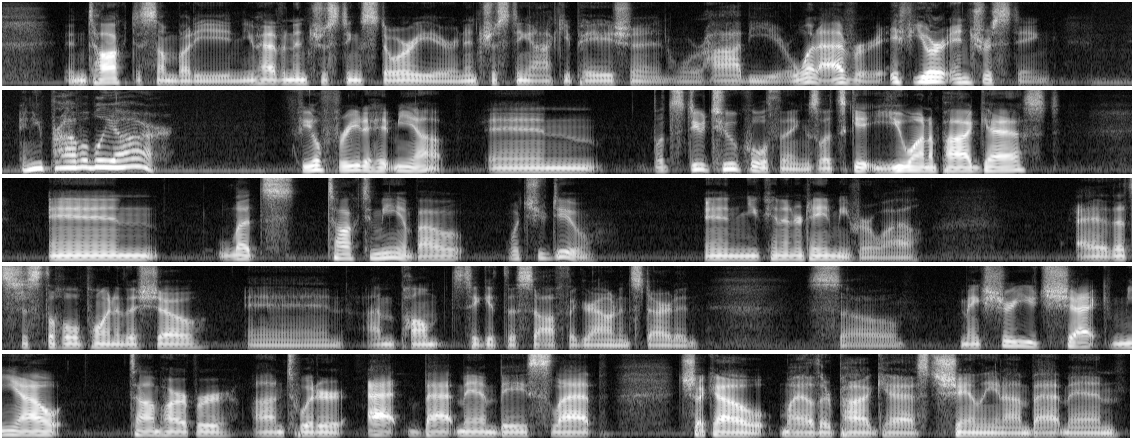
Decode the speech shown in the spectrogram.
and talk to somebody and you have an interesting story or an interesting occupation or hobby or whatever, if you're interesting, and you probably are, feel free to hit me up and let's do two cool things. Let's get you on a podcast and let's talk to me about what you do and you can entertain me for a while. Uh, that's just the whole point of this show and I'm pumped to get this off the ground and started. So make sure you check me out, Tom Harper, on Twitter at Batman Bass Slap. Check out my other podcast, Shanlian on Batman,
